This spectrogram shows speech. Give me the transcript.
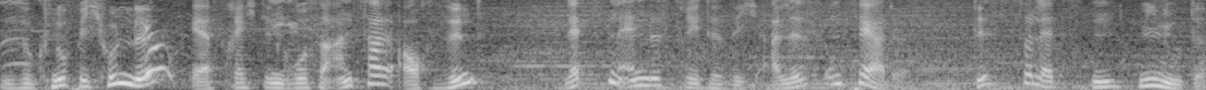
So knuffig Hunde, erst recht in großer Anzahl, auch sind, letzten Endes drehte sich alles um Pferde bis zur letzten Minute.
